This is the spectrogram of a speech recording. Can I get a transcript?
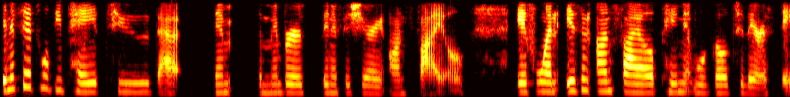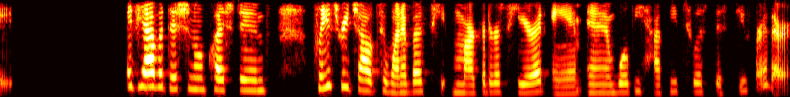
Benefits will be paid to that the member's beneficiary on file. If one isn't on file, payment will go to their estate. If you have additional questions, please reach out to one of us marketers here at AIM and we'll be happy to assist you further.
